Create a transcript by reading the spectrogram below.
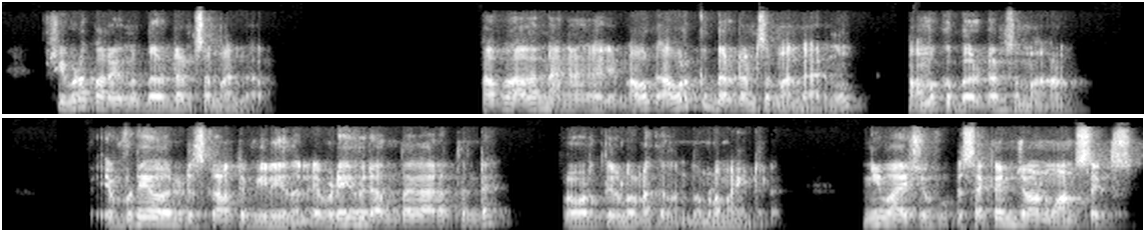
പക്ഷെ ഇവിടെ പറയുന്ന ബർഡൻസം അല്ല. അപ്പൊ അതന്നെ അങ്ങനെ കാര്യം. അവർക്ക് അവർക്ക് ബർഡൻസം അല്ലായിരുന്നു. നമുക്ക് ബർഡൻസം ആണ്. എവിടെയോ ഒരു ഡിസ്കണക്ട് ഫീൽ ചെയ്യുന്നില്ല എവിടെയോ ഒരു അന്ധകാരത്തിന്റെ പ്രവൃത്തികൾ നടക്കുന്നുണ്ട് നമ്മുടെ മൈൻഡിൽ ഇനി വായിച്ചു സെക്കൻഡ് ജോൺ വൺ സിക്സ്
